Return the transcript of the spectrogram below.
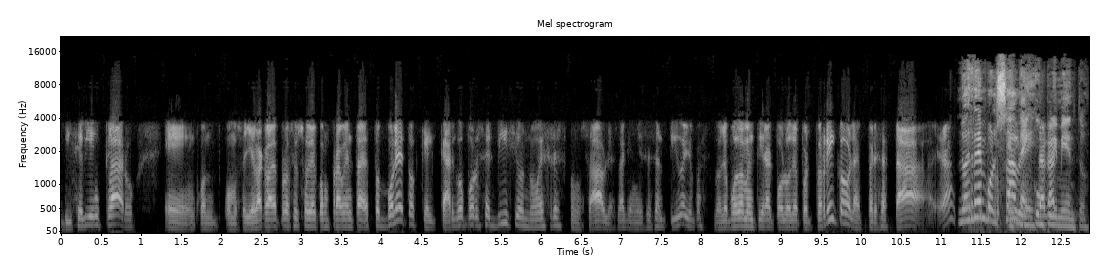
dice bien claro, eh, con- como se lleva a cabo el proceso de compraventa de estos boletos, que el cargo por servicio no es responsable. O sea, que en ese sentido yo pues no le puedo mentir al pueblo de Puerto Rico, la empresa está... ¿verdad? No es Está reembolsable. en cumplimiento.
